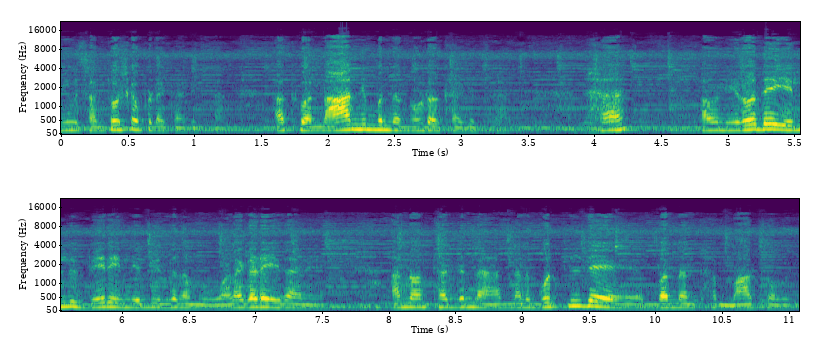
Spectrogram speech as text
ನೀವು ಸಂತೋಷ ಪಡೋಕ್ಕಾಗುತ್ತಾ ಅಥವಾ ನಾನು ನಿಮ್ಮನ್ನ ನೋಡೋಕ್ಕಾಗುತ್ತಾ? ಅವನು ಇರೋದೇ ಎಲ್ಲೂ ಬೇರೆ ಇನ್ನೆಲ್ಲೂ ಇಲ್ಲ, ನಮ್ಮ ಒಳಗಡೆ ಇದ್ದಾನೆ ಅನ್ನೋಂಥದ್ದನ್ನ ನನಗೆ ಗೊತ್ತಿಲ್ಲದೆ ಬಂದಂಥ ಮಾತು ಅವರು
